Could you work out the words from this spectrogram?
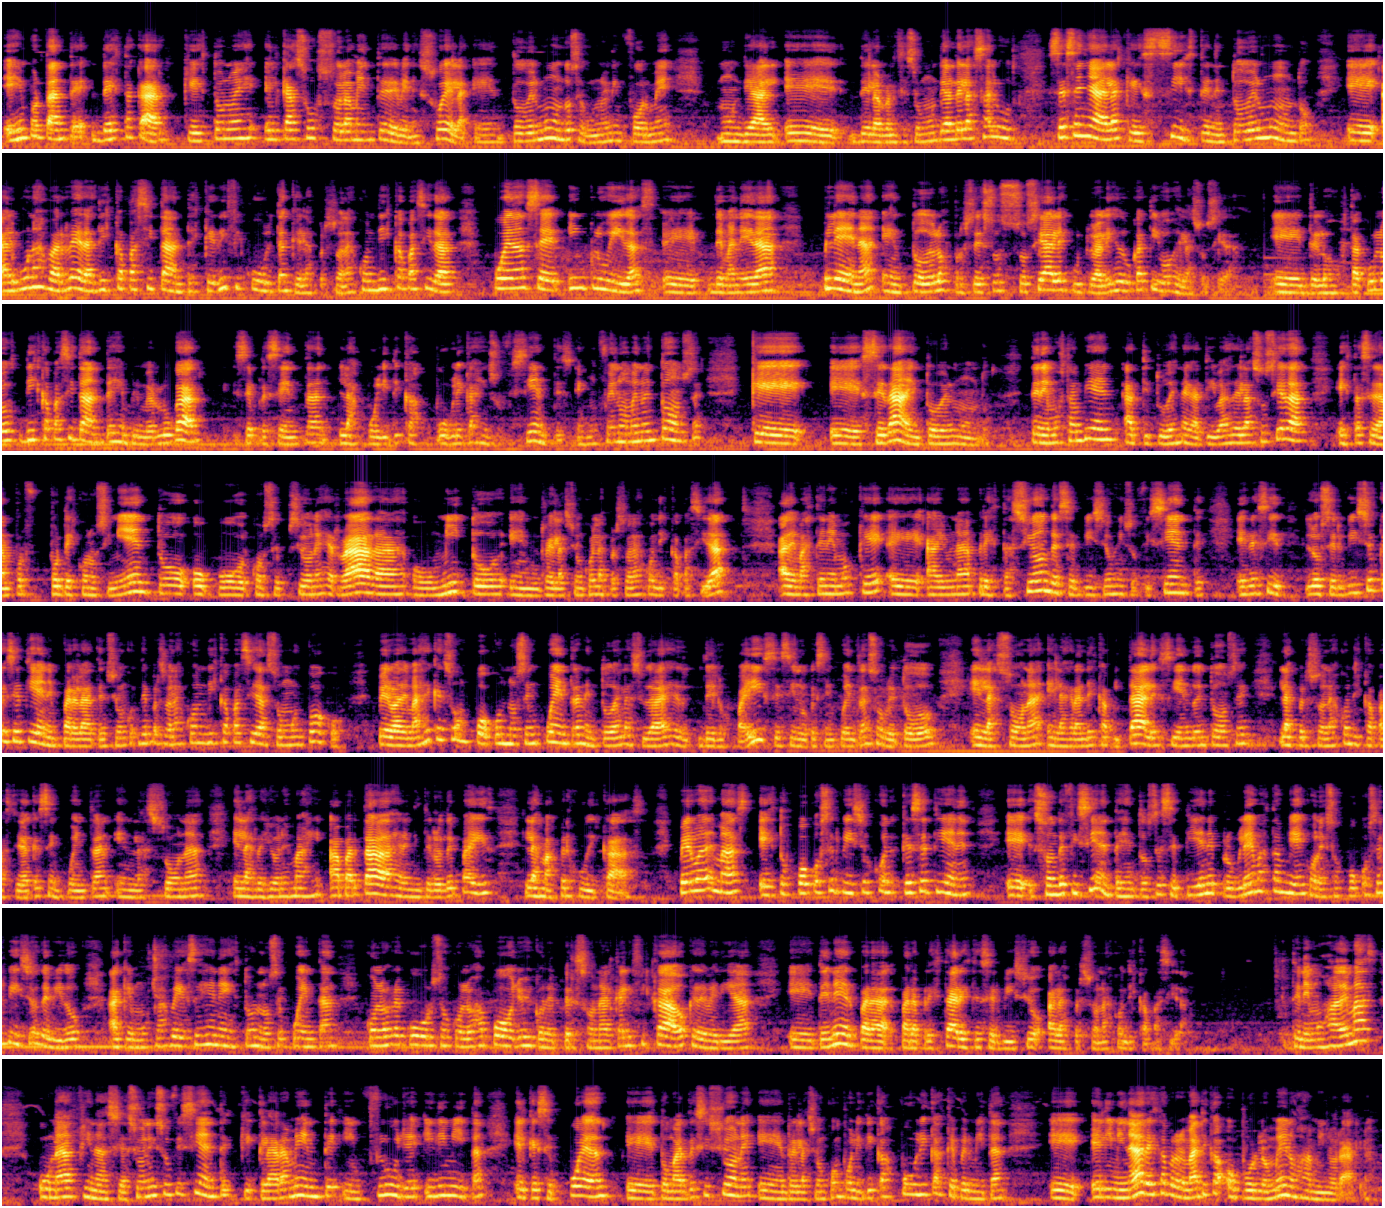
Es importante destacar que esto no es el caso solamente de Venezuela. En todo el mundo, según el informe mundial eh, de la Organización Mundial de la Salud, se señala que existen en todo el mundo eh, algunas barreras discapacitantes que dificultan que las personas con discapacidad puedan ser incluidas eh, de manera plena en todos los procesos sociales, culturales y educativos de la sociedad. Eh, entre los obstáculos discapacitantes, en primer lugar, se presentan las políticas públicas insuficientes. Es un fenómeno entonces que eh, se da en todo el mundo. Tenemos también actitudes negativas de la sociedad. Estas se dan por, por, desconocimiento o por concepciones erradas o mitos en relación con las personas con discapacidad. Además tenemos que eh, hay una prestación de servicios insuficientes. Es decir, los servicios que se tienen para la atención de personas con discapacidad son muy pocos. Pero además de que son pocos, no se encuentran en todas las ciudades de, de los países, sino que se encuentran sobre todo en la zona, en las grandes capitales, siendo entonces las personas con discapacidad que se encuentran en las zonas, en las regiones más apartadas, en el interior del país, las más perjudicadas. Pero además, estos pocos servicios que se tienen eh, son deficientes, entonces se tiene problemas también con esos pocos servicios debido a que muchas veces en esto no se cuentan con los recursos, con los apoyos y con el personal calificado que debería eh, tener para, para prestar este servicio a las personas con discapacidad. Tenemos además una financiación insuficiente que claramente influye y limita el que se puedan eh, tomar decisiones en relación con políticas públicas que permitan eliminar esta problemática o por lo menos aminorarla.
